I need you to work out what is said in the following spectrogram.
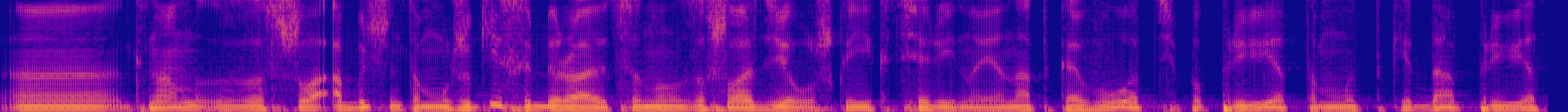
э, к нам зашла... Обычно там мужики собираются, но зашла девушка Екатерина, и она такая, вот, типа, привет, там мы такие, да, привет.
